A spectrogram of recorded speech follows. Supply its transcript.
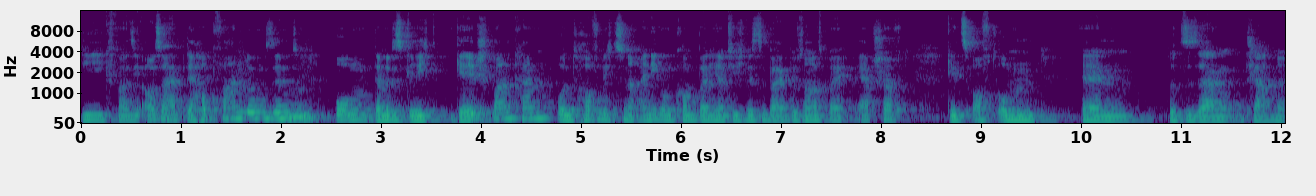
die quasi außerhalb der Hauptverhandlungen sind, mhm. um, damit das Gericht Geld sparen kann und hoffentlich zu einer Einigung kommt, weil die natürlich wissen, bei, besonders bei Erbschaft geht es oft um ähm, sozusagen, klar, ne,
